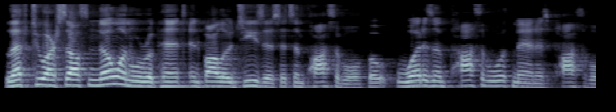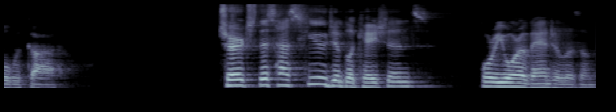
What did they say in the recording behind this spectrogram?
Left to ourselves, no one will repent and follow Jesus. It's impossible. But what is impossible with man is possible with God. Church, this has huge implications for your evangelism.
